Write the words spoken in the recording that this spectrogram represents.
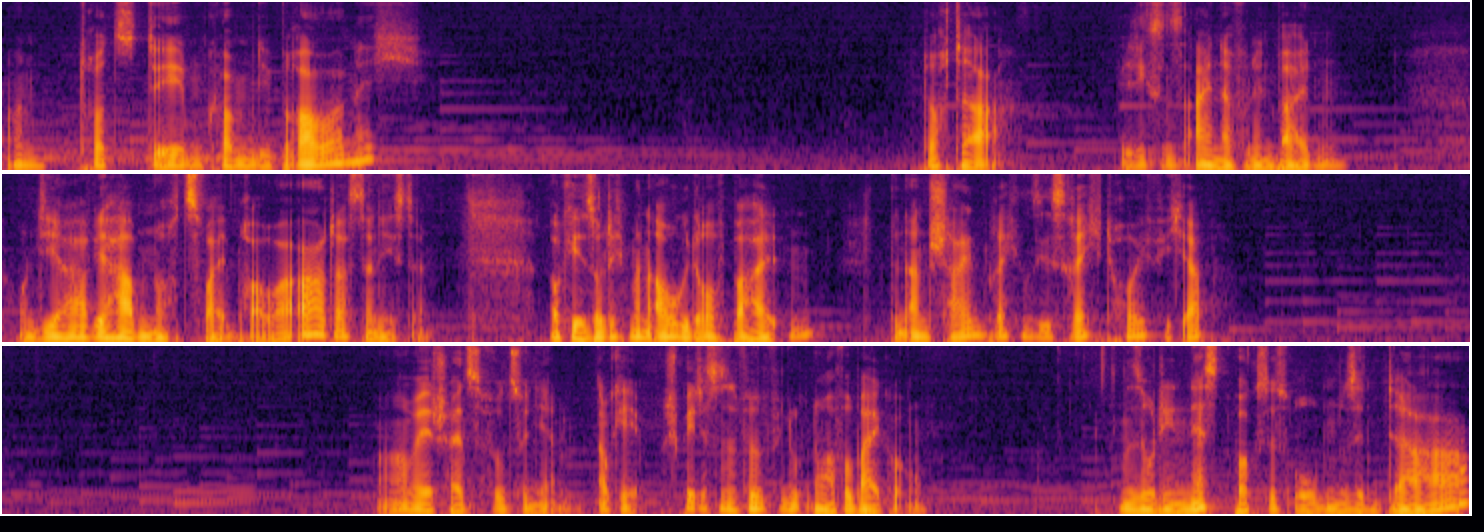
Und trotzdem kommen die Brauer nicht? Doch da. Wenigstens einer von den beiden. Und ja, wir haben noch zwei Brauer. Ah, da ist der nächste. Okay, sollte ich mal ein Auge drauf behalten? Denn anscheinend brechen sie es recht häufig ab. Aber jetzt scheint es zu funktionieren. Okay, spätestens in 5 Minuten nochmal vorbeigucken. So, die Nestboxes oben sind da.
